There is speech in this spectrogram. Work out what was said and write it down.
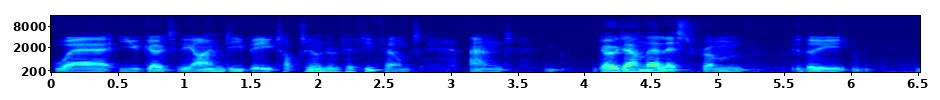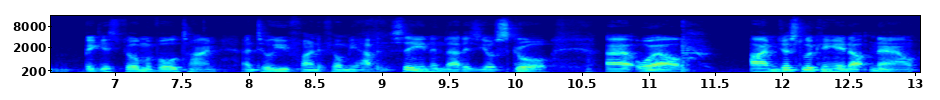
where you go to the IMDb top 250 films and go down their list from the biggest film of all time until you find a film you haven't seen, and that is your score. Uh, well. I'm just looking it up now,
